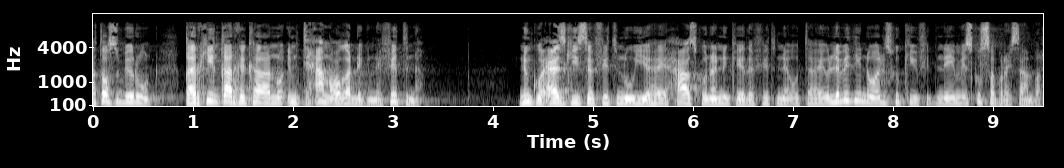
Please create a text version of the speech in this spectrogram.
atasbiruun. Qaarkiin qaarka kaleanu imtixaan oga dhignay fitna. Ninku xaaskiisa fitna u yahay xaaskuna ninkeeda fitna u tahay labadiinna waa la isku kiin fitneeyey ma isku sabraysaan bal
